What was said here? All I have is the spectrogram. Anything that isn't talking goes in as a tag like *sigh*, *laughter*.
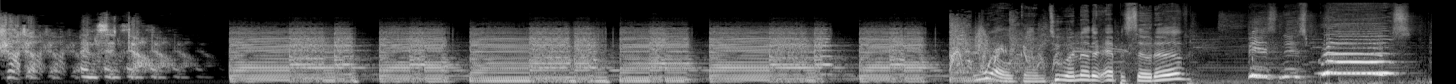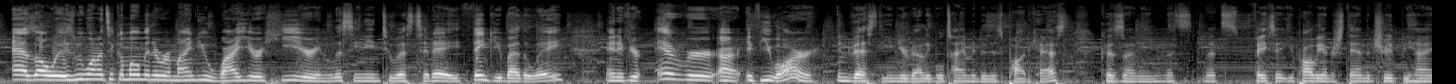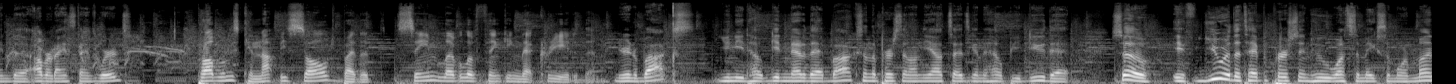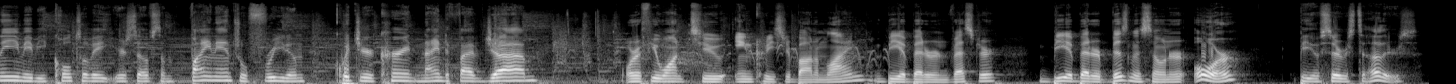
Shut up and sit down. Welcome to another episode of Business Bros. As always, we want to take a moment to remind you why you're here and listening to us today. Thank you, by the way. And if you're ever, uh, if you are investing your valuable time into this podcast, because I mean, let's let's face it, you probably understand the truth behind uh, Albert Einstein's words. Problems cannot be solved by the same level of thinking that created them. You're in a box. You need help getting out of that box, and the person on the outside is going to help you do that. So, if you are the type of person who wants to make some more money, maybe cultivate yourself some financial freedom, quit your current 9 to 5 job, Or if you want to increase your bottom line, be a better investor, be a better business owner, or be of service to others,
